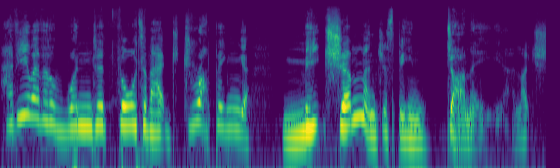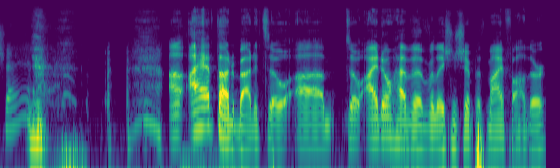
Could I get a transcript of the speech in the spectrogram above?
Have you ever wondered, thought about dropping Meacham and just being Donny like Cher? Uh, I have thought about it. So, um, so I don't have a relationship with my father,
